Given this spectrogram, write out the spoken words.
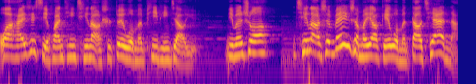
我还是喜欢听秦老师对我们批评教育。你们说，秦老师为什么要给我们道歉呢？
